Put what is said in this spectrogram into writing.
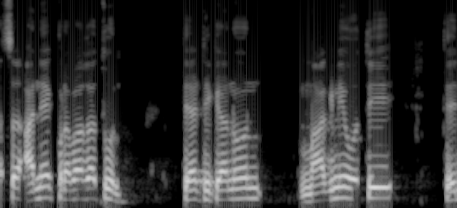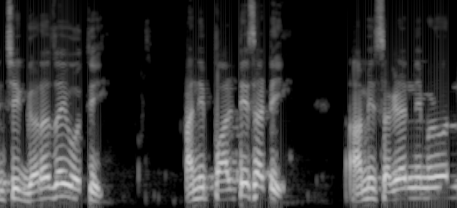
असं अनेक प्रभागातून त्या ठिकाणून मागणी होती त्यांची गरजही होती. आणि पार्टीसाठी आम्ही सगळ्यांनी मिळून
